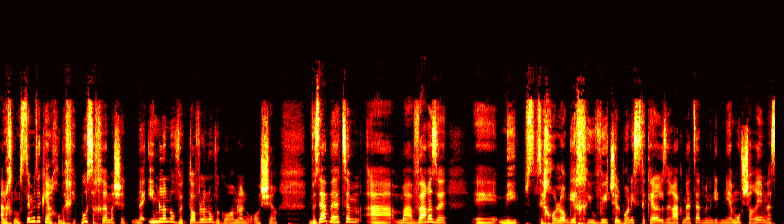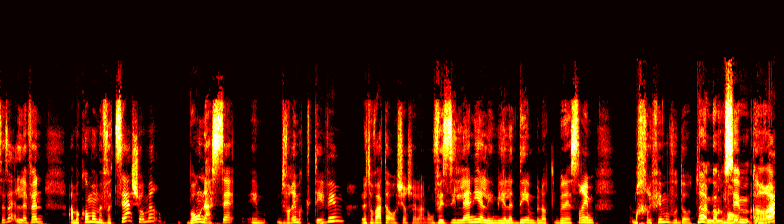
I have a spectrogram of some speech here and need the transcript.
אנחנו עושים את זה כי אנחנו בחיפוש אחרי מה שנעים לנו וטוב לנו וגורם לנו אושר. וזה בעצם המעבר הזה. אה, מפסיכולוגיה חיובית של בוא נסתכל על זה רק מהצד ונגיד נהיה מאושרים, נעשה זה, לבין המקום המבצע שאומר בואו נעשה עם דברים אקטיביים לטובת האושר שלנו. וזילניאלים, ילדים בנות, בני 20, מחליפים עבודות. לא, הם גם עושים רק גרביים.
